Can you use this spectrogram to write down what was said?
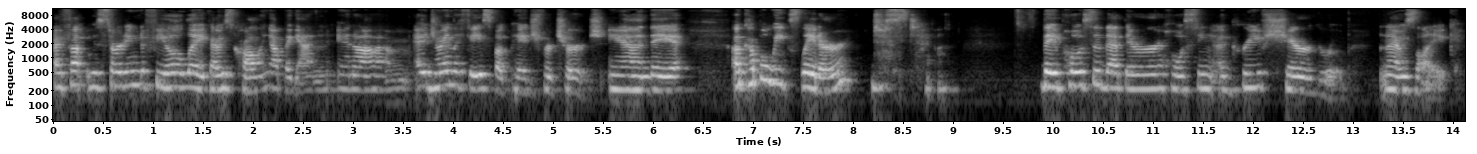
I felt was starting to feel like I was crawling up again, and um, I joined the Facebook page for church, and they, a couple weeks later, just they posted that they were hosting a grief share group, and I was like,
